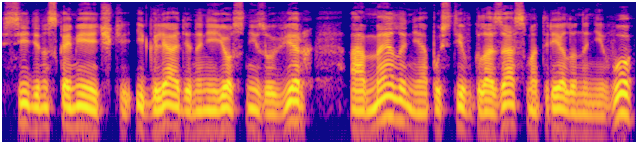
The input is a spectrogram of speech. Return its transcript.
сидя на скамеечке и глядя на нее снизу вверх, а Мелани, опустив глаза, смотрела на него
